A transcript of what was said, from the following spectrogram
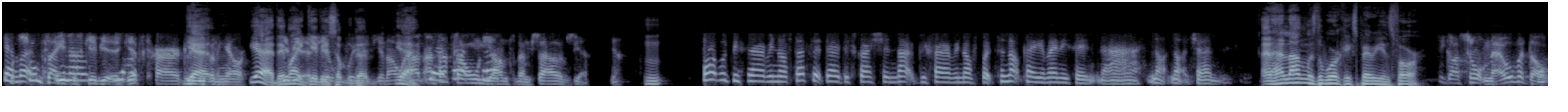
Yeah, Well, but some places you know, give you a yeah, gift card Yeah, leaving or yeah, they might a give you something quid, good. You know, Yeah. and, and Yeah, that's that- only that- onto themselves. Yeah, yeah. That would be fair enough. That's at their discretion. That would be fair enough. But to not pay him anything, nah, not not a chance. And how long was the work experience for? He got something out of it though.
